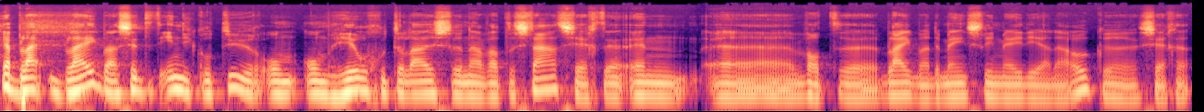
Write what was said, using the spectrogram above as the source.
Ja, blijk- blijkbaar zit het in die cultuur om, om heel goed te luisteren naar wat de staat zegt. En, en wat blijkbaar de mainstream media daar ook zeggen.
